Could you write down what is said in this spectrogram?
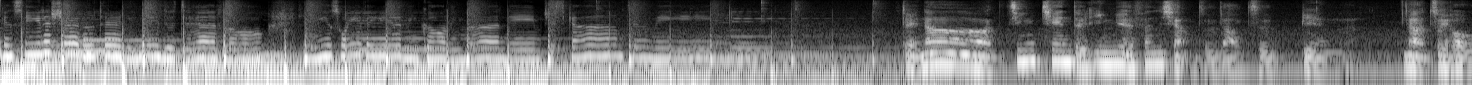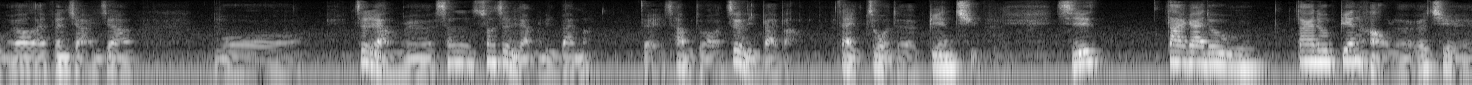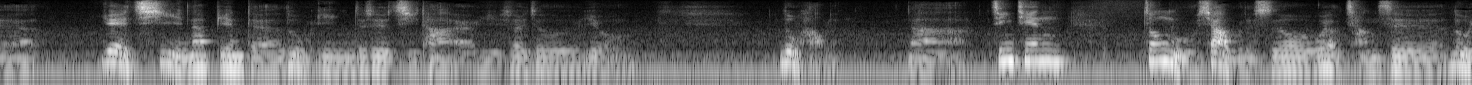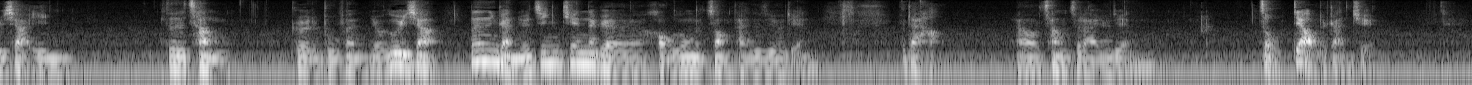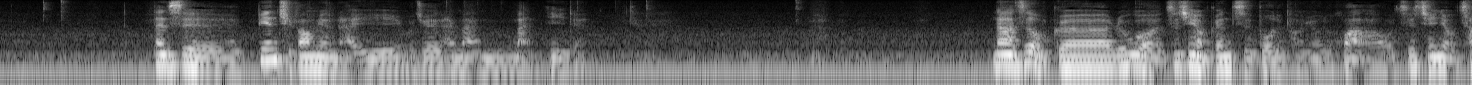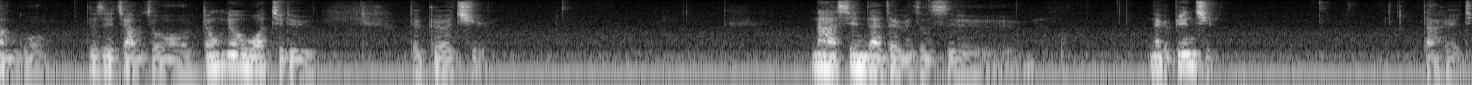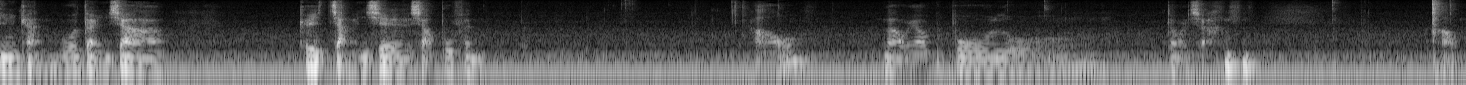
Can see the shadow turning into devil. He's waving at me, calling my name. Just come to me. 对，那今天的音乐分享就到这边了。那最后我要来分享一下我这两个算是算是两个礼拜吗？对，差不多这个礼拜吧，在做的编曲，其实大概都大概都编好了，而且乐器那边的录音就是吉他而已，所以就有录好了。那今天中午、下午的时候，我有尝试录一下音，就是唱歌的部分有录一下，但是感觉今天那个喉咙的状态就是有点不太好，然后唱出来有点走调的感觉。但是编曲方面还我觉得还蛮满意的。那这首歌如果之前有跟直播的朋友的话，我之前有唱过，就是叫做《Don't Know What to Do》的歌曲。那现在这个就是那个编曲，大家可以听听看。我等一下可以讲一些小部分。好。那我要剥落，等我一下，好。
